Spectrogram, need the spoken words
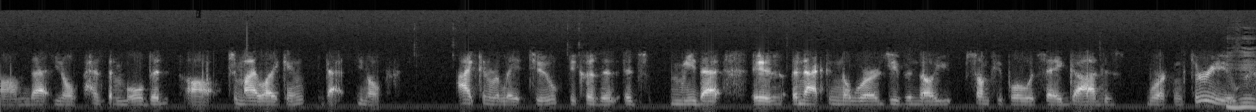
um, that you know has been molded uh, to my liking that you know I can relate to because it, it's me that is enacting the words, even though you, some people would say God is working through you, Mm-hmm.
